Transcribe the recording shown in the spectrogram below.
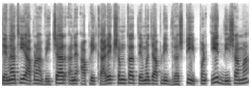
તેનાથી આપણા વિચાર અને આપણી કાર્યક્ષમતા તેમજ આપણી દ્રષ્ટિ પણ એ જ દિશામાં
